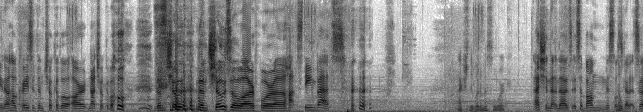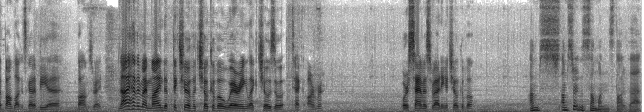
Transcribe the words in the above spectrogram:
you know how crazy them chocobo are. Not chocobo. them cho- them chozo are for uh, hot steam baths. Actually, would a missile work? Actually, no, no it's, it's a bomb missile. It's Nope. got a, it's got a bomb block. It's got to be uh, bombs, right? Now I have in my mind a picture of a chocobo wearing like Chozo tech armor, or Samus riding a chocobo. I'm s- I'm certain someone's thought of that.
